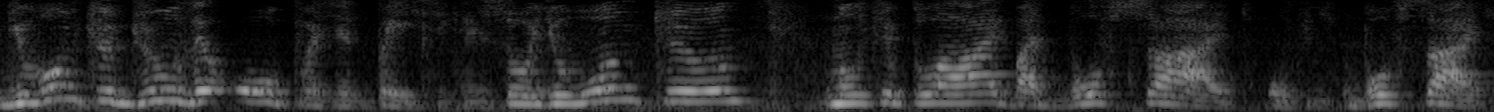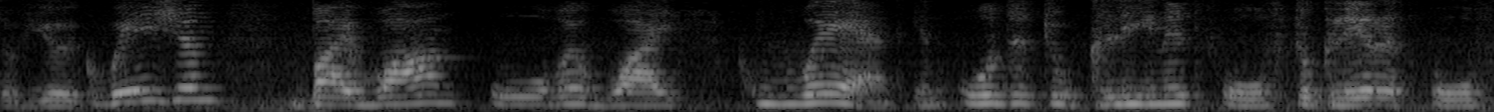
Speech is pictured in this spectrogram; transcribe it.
you want to do the opposite basically. So you want to multiply by both sides of both sides of your equation by 1 over y squared in order to clean it off, to clear it off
